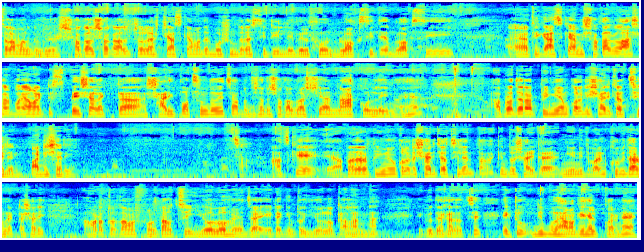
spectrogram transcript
আসসালামু আলাইকুম ভিউয়ার্স। সকাল সকাল চলে আসছি আজকে আমাদের Bashundhara City level four block সিতে। ব্লক সি থেকে আজকে আমি সকালবেলা আসার পরে আমার একটা স্পেশাল একটা শাড়ি পছন্দ হয়েছে, আপনাদের সাথে সকালবেলা শেয়ার না করলেই নয় হ্যাঁ? আপনারা যারা প্রিমিয়াম কোয়ালিটির শাড়ি চাচ্ছিলেন পাটি শাড়ি আচ্ছা আজকে আপনারা যারা প্রিমিয়াম কোয়ালিটির শাড়ি চাচ্ছিলেন, তারা কিন্তু শাড়িটা নিয়ে নিতে পারেন। খুবই দারুণ একটা শাড়ি। হঠাৎ হঠাৎ আমার ফোনটা হচ্ছে ইয়েলো হয়ে যায়। এটা কিন্তু ইয়েলো কালার না, একটু দেখা যাচ্ছে। একটু দীপু ভাই আমাকে হেল্প করেন হ্যাঁ?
